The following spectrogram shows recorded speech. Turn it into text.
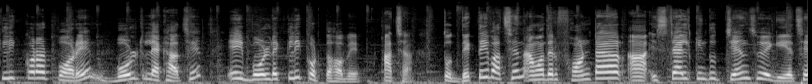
ক্লিক করার পরে বোল্ড লেখা আছে, এই বোল্ডে ক্লিক করতে হবে। আচ্ছা তো দেখতেই পাচ্ছেন, আমাদের ফন্টটার স্টাইল কিন্তু চেঞ্জ হয়ে গিয়েছে।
